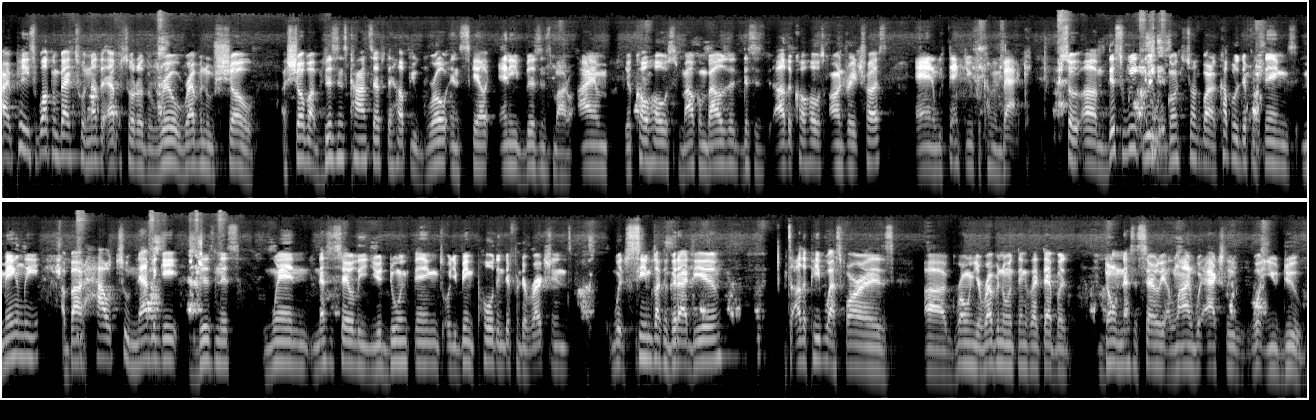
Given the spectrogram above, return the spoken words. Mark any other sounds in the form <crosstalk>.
All right, peace. Welcome back to another episode of the Real Revenue Show, a show about business concepts to help you grow and scale any business model. I am your co-host Malcom Bowser. This is the other co-host Andre Truss, and we thank you for coming back. So um, this week we're going to talk about a couple of different things, mainly about how to navigate business when necessarily you're doing things or you're being pulled in different directions which seems like a good idea to other people as far as uh, growing your revenue and things like that, but don't necessarily align with actually what you do,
